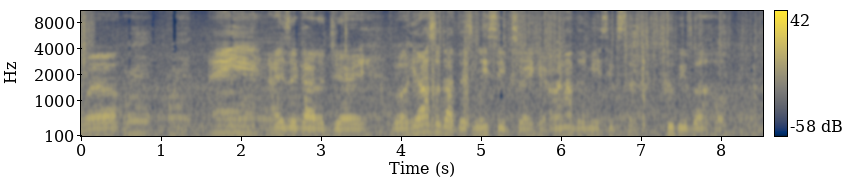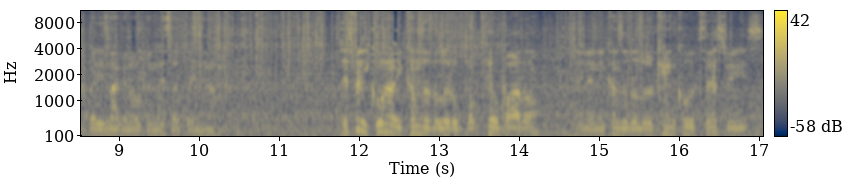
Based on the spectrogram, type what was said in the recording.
Well, Wait, wait. eh, Isaac got a Jerry. Well, he also got this Meeseeks right here. Oh, not the Meeseeks, the poopy butthole. But he's not gonna open this up right now. It's pretty cool how he comes with a little pill bottle. And then it comes with a little Cool accessories.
